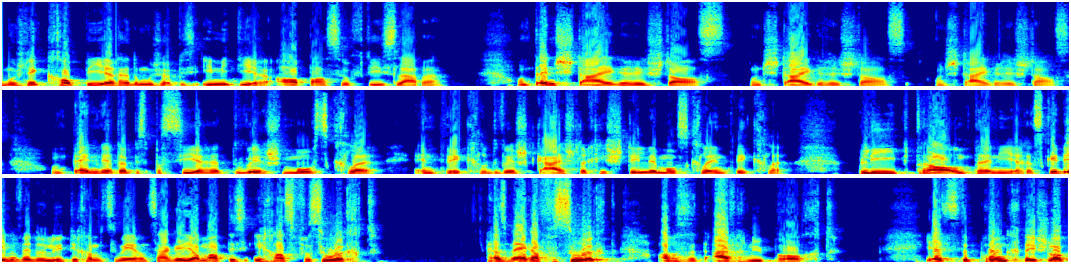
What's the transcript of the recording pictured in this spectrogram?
Du musst nicht kopieren, du musst etwas imitieren, anpassen auf dein Leben. Und dann steigerst das und steigerst das und steigerst das. Und dann wird etwas passieren, du wirst Muskeln entwickeln, du wirst geistliche, stille Muskeln entwickeln. Bleib dran und trainiere. Es gibt immer wieder Leute, die kommen zu mir und sagen, ja Mathis, ich habe es versucht. Ich habe es mega versucht, aber es hat einfach nichts gebracht. Jetzt der Punkt ist, schau,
